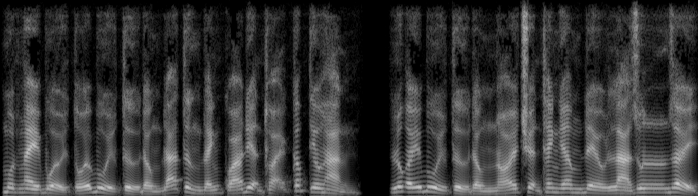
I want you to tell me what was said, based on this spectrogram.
Một ngày buổi tối bùi tử đồng đã từng đánh quá điện thoại cấp tiêu hàn, lúc ấy bùi tử đồng nói chuyện thanh âm đều là run rẩy,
